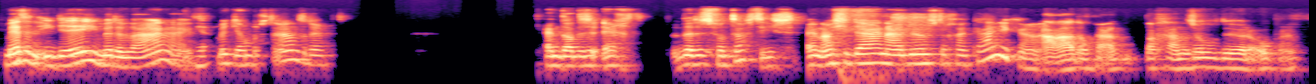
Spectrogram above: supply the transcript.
Met een idee, met een waarheid, met jouw bestaansrecht. En dat is echt, dat is fantastisch. En als je daarnaar durft te gaan kijken, ah, dan, gaan, dan gaan er zoveel deuren open.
